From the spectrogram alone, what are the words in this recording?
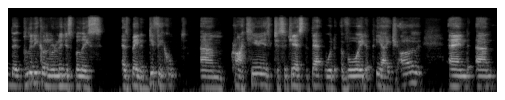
the political and religious beliefs has been a difficult um, criteria to suggest that that would avoid a PHO. And, um,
